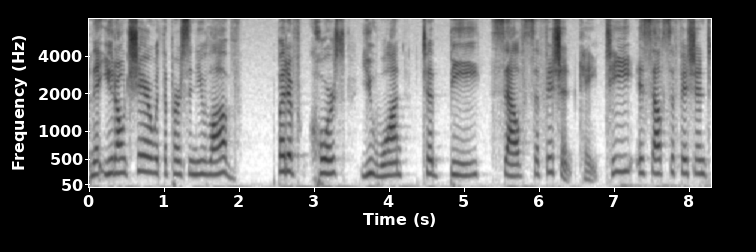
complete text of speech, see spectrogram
that you don't share with the person you love. But of course, you want to be self sufficient. KT is self sufficient.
